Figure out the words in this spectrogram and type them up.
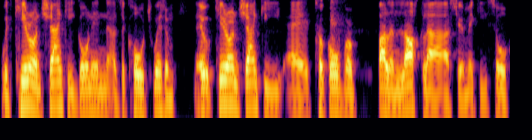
with Kieran Shanky going in as a coach with him. Now, Kieran Shanky uh, took over Ballinlough last year, Mickey, so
